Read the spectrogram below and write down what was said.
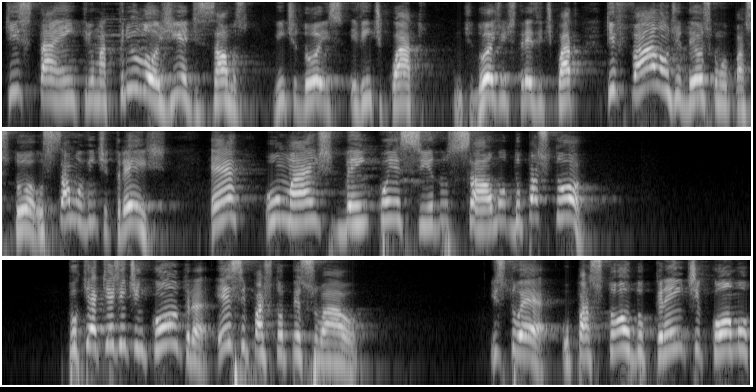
que está entre uma trilogia de salmos, 22 e 24, 22, 23 e 24, que falam de Deus como pastor, o Salmo 23 é o mais bem conhecido salmo do pastor. Porque aqui a gente encontra esse pastor pessoal, isto é, o pastor do crente como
